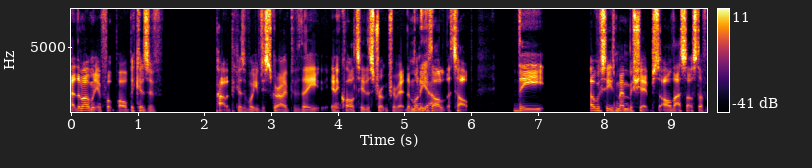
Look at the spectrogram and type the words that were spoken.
at the moment in football because of partly because of what you've described of the inequality of the structure of it. The money is all at the top. The overseas memberships, all that sort of stuff.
